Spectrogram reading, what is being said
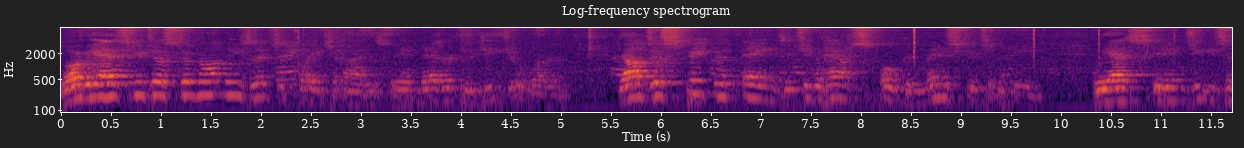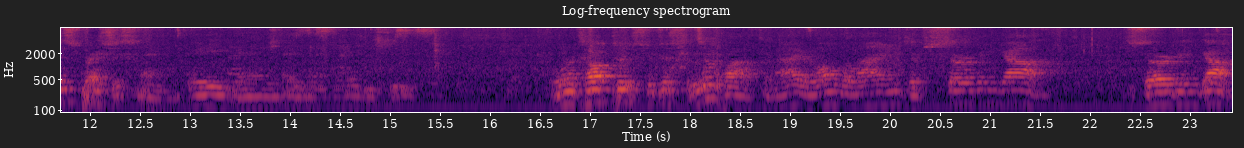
Lord, we ask you just to anoint these lips of clay tonight as we endeavor to teach your word. God, just speak the things that you would have spoken, minister to the need. We ask it in Jesus' precious name. Amen. Amen. I want to talk to us for just a little while tonight along the lines of serving God. Serving God.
